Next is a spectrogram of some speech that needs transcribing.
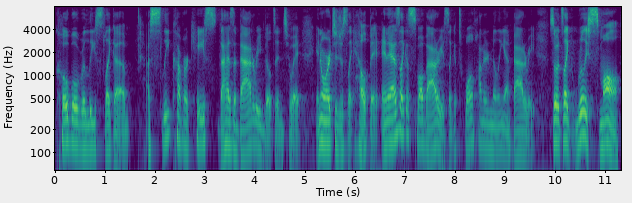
Kobo released like a a sleep cover case that has a battery built into it in order to just like help it. And it has like a small battery. It's like a 1200 milliamp battery. So it's like really small.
